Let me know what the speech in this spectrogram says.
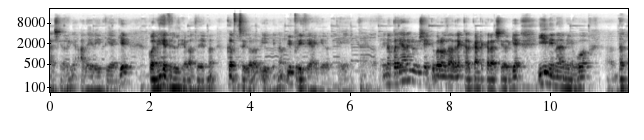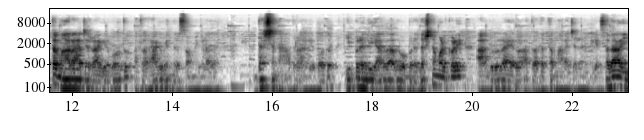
ರಾಶಿಯವರಿಗೆ ಅದೇ ರೀತಿಯಾಗಿ ಕೊನೆಯದಲ್ಲಿ ಹೇಳೋದೇನು, ಖರ್ಚುಗಳು ಈ ದಿನ ವಿಪರೀತಿಯಾಗಿರುತ್ತೆ ಅಂತ ಹೇಳೋದು. ಇನ್ನು ಪರಿಹಾರಗಳ ವಿಷಯಕ್ಕೆ ಬರೋದಾದರೆ ಕರ್ಕಾಟಕ ರಾಶಿಯವರಿಗೆ ಈ ದಿನ ನೀವು ದತ್ತ ಮಹಾರಾಜರಾಗಿರ್ಬೋದು ಅಥವಾ ರಾಘವೇಂದ್ರ ಸ್ವಾಮಿಗಳ ದರ್ಶನ ಆದರೂ ಆಗಿರ್ಬೋದು ಇಬ್ಬರಲ್ಲಿ ಯಾರಾದರೂ ಒಬ್ಬರ ದರ್ಶನ ಮಾಡ್ಕೊಳ್ಳಿ. ಆ ಗುರುರಾಯರು ಅಥವಾ ದತ್ತ ಮಹಾರಾಜರು ನನಗೆ ಸದಾ ಈ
